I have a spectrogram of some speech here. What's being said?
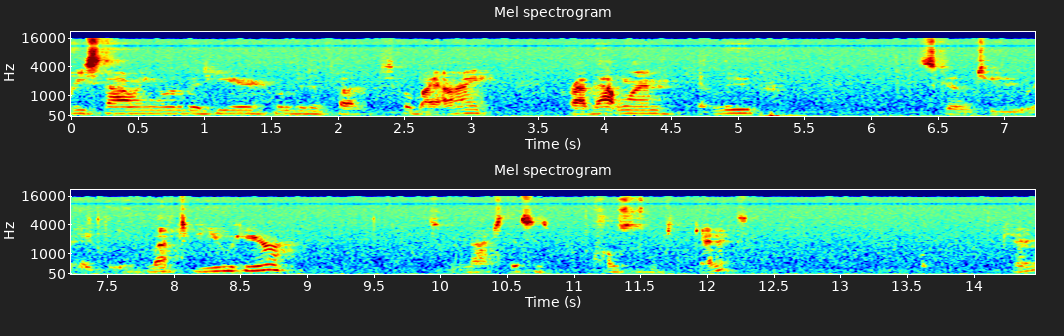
freestyling a little bit here, a little bit of uh, just go by eye. Grab that one, hit loop. Let's go to a left view here. So match this as close as we can get it. Okay.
